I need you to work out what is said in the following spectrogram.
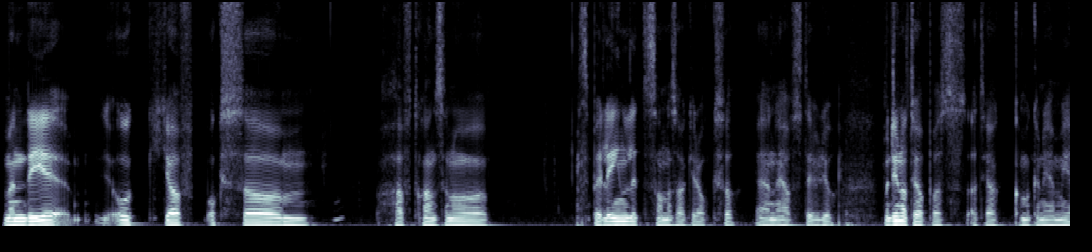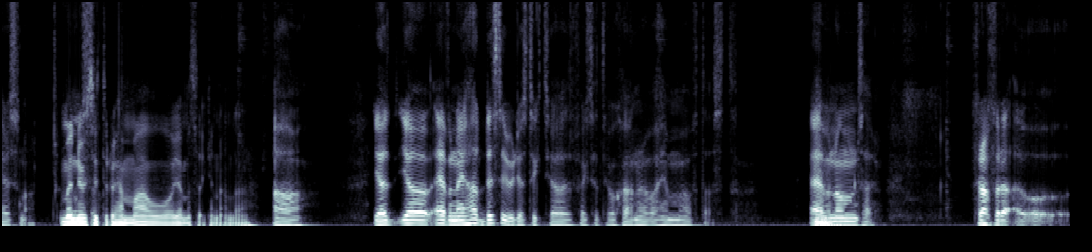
Men det, och jag har också mm, haft chansen att spela in lite sådana saker också, när jag har haft studio. Men det är något jag hoppas att jag kommer kunna göra mer snart. Men nu också. sitter du hemma och gör musiken eller? Ja. Jag, jag, även när jag hade studio så tyckte jag faktiskt att det var skönare att vara hemma oftast. Även Mm. om så här, framför å-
